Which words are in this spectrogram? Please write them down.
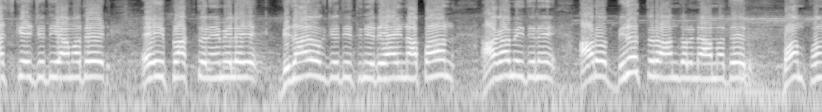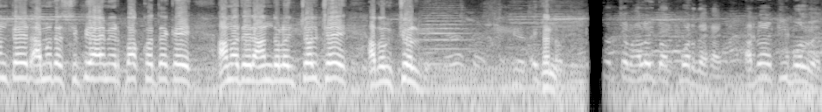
আজকে যদি আমাদের এই প্রাক্তন এমএলএ বিধায়ক যদি তিনি রেহাই না পান আগামী দিনে আরও বৃহত্তর আন্দোলনে আমাদের বামফ্রন্টের আমাদের সিপিআইএমের পক্ষ থেকে আমাদের আন্দোলন চলছে এবং চলবে। ধন্যবাদ। ভালোই তৎপর দেখায়। আপনারা কি বলবেন?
